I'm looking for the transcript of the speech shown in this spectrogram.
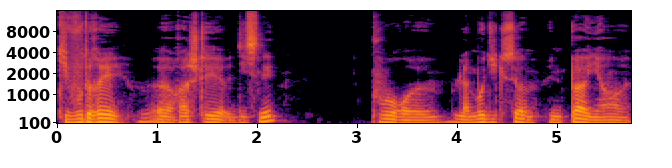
qui voudraient euh, racheter euh, Disney pour euh, la modique somme, une paille hein,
